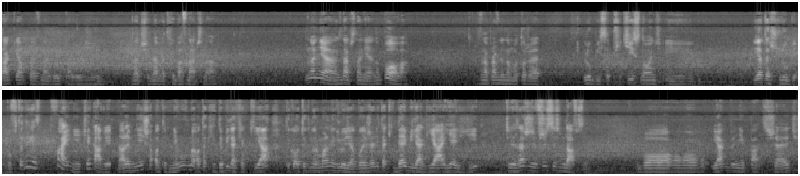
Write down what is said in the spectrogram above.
taka pewna grupa ludzi, znaczy nawet chyba znaczna. No nie, znaczna nie, no połowa. Naprawdę na motorze lubi się przycisnąć i ja też lubię, bo wtedy jest fajnie, ciekawie. No ale mniejsza o tym, nie mówmy o takich debilach jak ja, tylko o tych normalnych ludziach, bo jeżeli taki debil jak ja jeździ, to nie znaczy, że wszyscy są dawcy. Bo jakby nie patrzeć,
